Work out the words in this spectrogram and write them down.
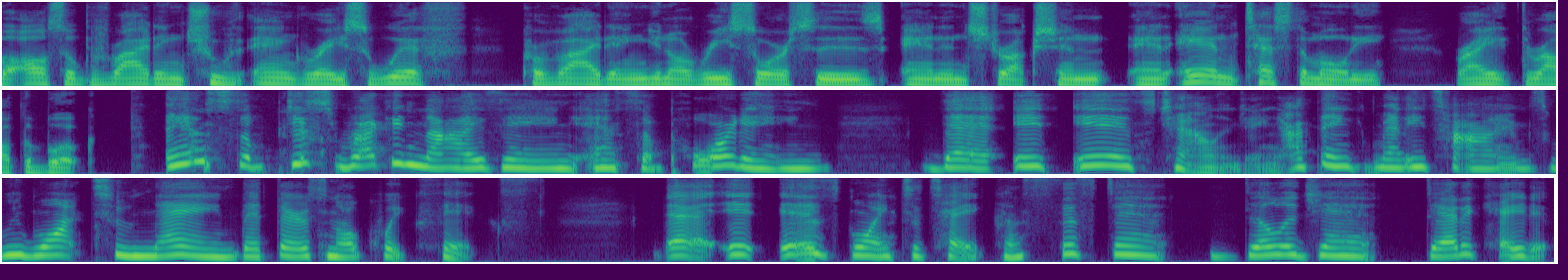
but also providing truth and grace with providing, you know, resources and instruction and and testimony, right, throughout the book. And so just recognizing and supporting that it is challenging. I think many times we want to name that there's no quick fix, that it is going to take consistent, diligent, dedicated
